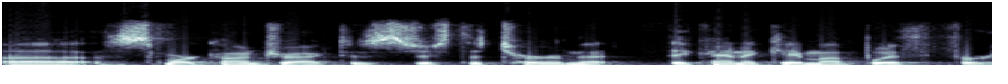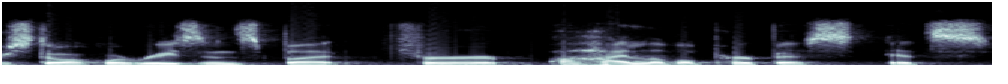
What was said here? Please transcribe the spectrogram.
Uh, smart contract is just a term that they kind of came up with for historical reasons, but for a high level purpose, it's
